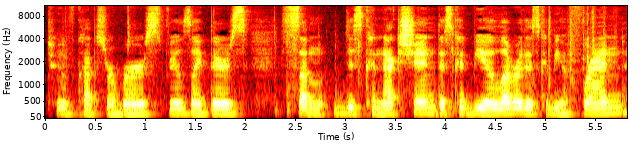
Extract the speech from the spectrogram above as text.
two of cups reversed feels like there's some disconnection this could be a lover this could be a friend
